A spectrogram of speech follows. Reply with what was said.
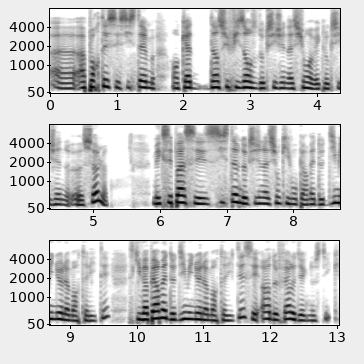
euh, apporter ces systèmes en cas d'insuffisance d'oxygénation avec l'oxygène euh, seul, mais que c'est pas ces systèmes d'oxygénation qui vont permettre de diminuer la mortalité. Ce qui va permettre de diminuer la mortalité, c'est un de faire le diagnostic,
